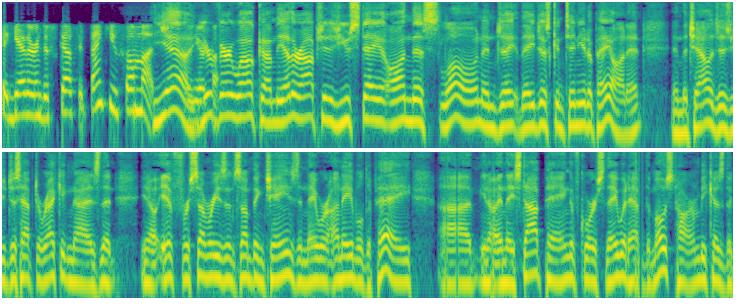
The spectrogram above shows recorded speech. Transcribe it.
together and discuss it. Thank you so much. Yeah, you're very welcome. The other option is you stay on this loan and they just continue to pay on it. And the challenge is you just have to recognize that, you know, if for some reason something changed and they were unable to pay, uh, you know, and they stopped paying, of course, they would have the most harm because the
